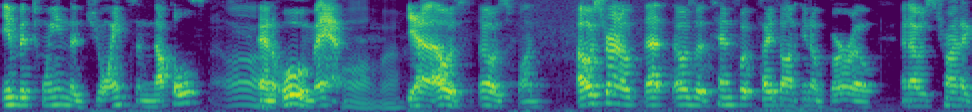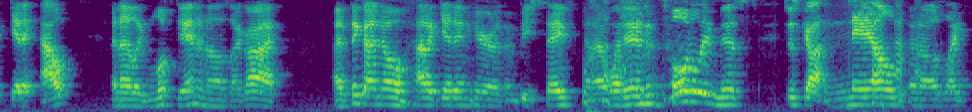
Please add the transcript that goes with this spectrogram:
in between the joints and knuckles. Oh. And oh man, Oh, man. yeah, that was that was fun. I was trying to that that was a ten foot python in a burrow, and I was trying to get it out, and I like looked in, and I was like, all right, I think I know how to get in here and be safe. And I went in and totally missed, just got nailed, and I was like,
